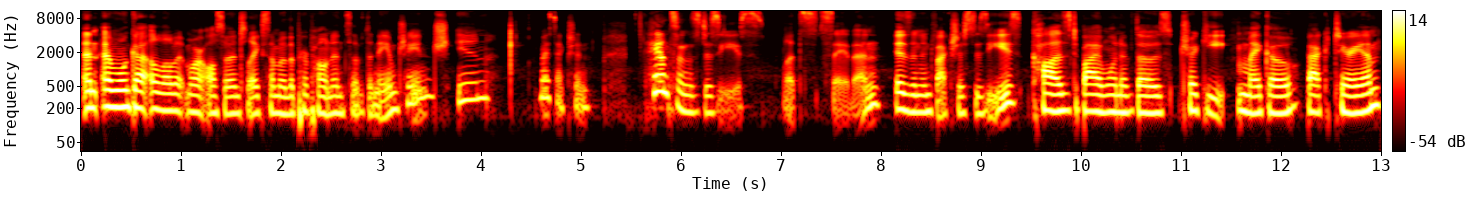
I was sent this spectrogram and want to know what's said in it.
And and we'll get a little bit more also into like some of the proponents of the name change in my section. Hansen's disease, let's say then, is an infectious disease caused by one of those tricky mycobacterium.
